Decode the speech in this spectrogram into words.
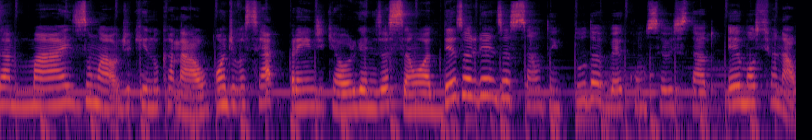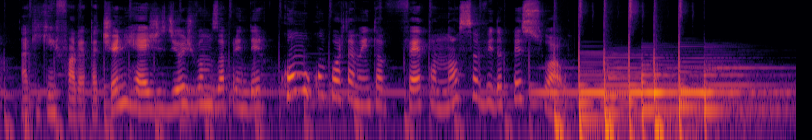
a mais um áudio aqui no canal, onde você aprende que a organização ou a desorganização tem tudo a ver com o seu estado emocional. Aqui quem fala é Tatiane Regis e hoje vamos aprender como o comportamento afeta a nossa vida pessoal.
